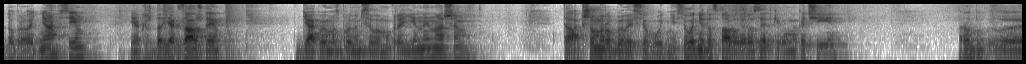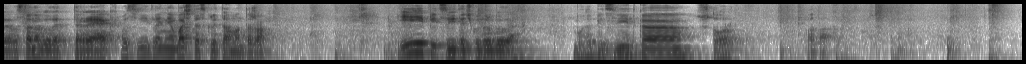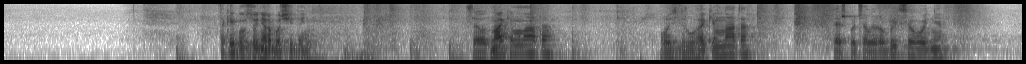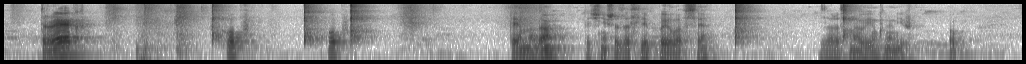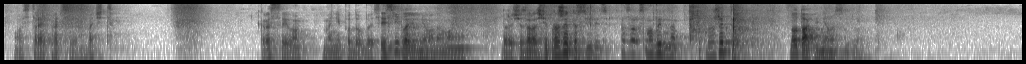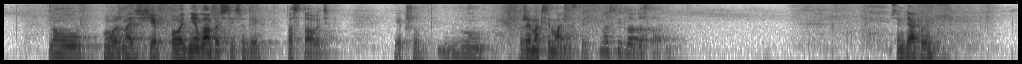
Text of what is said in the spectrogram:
Доброго дня всім. Як, як завжди, дякуємо Збройним силам України нашим. Так, що ми робили сьогодні? Сьогодні доставили розетки вимикачі. Роб... е, Встановили трек освітлення. Бачите, скритого монтажа. І підсвіточку зробили. Буде підсвітка штор. Отак. Такий був сьогодні робочий день. Це одна кімната. Ось друга кімната. Теж почали робити сьогодні. Трек. Оп. Оп. Темно, да? Точніше засліпило все. Зараз ми увімкнемо їх. Оп. Ось трек працює, бачите? Красиво. Мені подобається. І світло від нього нормально. До речі, зараз ще прожектор світиться. Зараз ми вимкнемо прожектор. Ну так від нього світло. Ну, можна ще по одній лампочці сюди поставити. Якщо ну, вже максимально стоїть. Ну, світла достатньо. Всім дякую.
